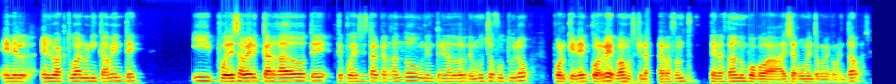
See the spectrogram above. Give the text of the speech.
en, el, en lo actual únicamente. Y puedes haber cargado, te, te puedes estar cargando un entrenador de mucho futuro por querer correr. Vamos, que la razón te la está dando un poco a ese argumento que me comentabas.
